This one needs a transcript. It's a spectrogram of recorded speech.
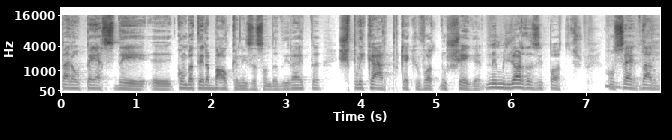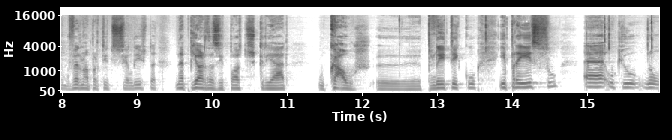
para o PSD eh, combater a balcanização da direita, explicar porque é que o voto não chega, na melhor das hipóteses, consegue dar o governo ao Partido Socialista, na pior das hipóteses, criar o caos eh, político e para isso Uh, o que o, não,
